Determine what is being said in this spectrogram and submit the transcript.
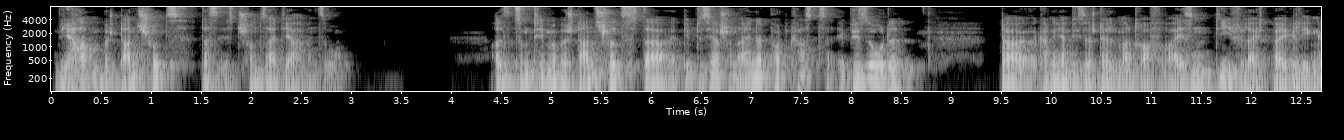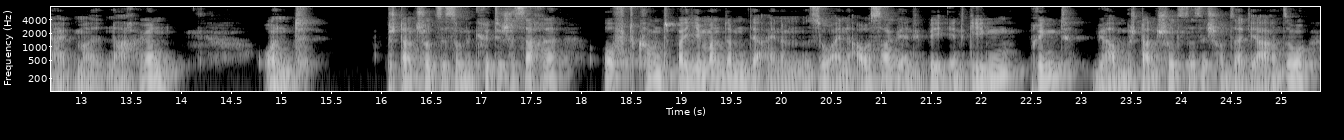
wir haben Bestandsschutz, das ist schon seit Jahren so. Also zum Thema Bestandsschutz, da gibt es ja schon eine Podcast-Episode. Da kann ich an dieser Stelle mal drauf verweisen, die vielleicht bei Gelegenheit mal nachhören. Und Bestandsschutz ist so eine kritische Sache. Oft kommt bei jemandem, der einem so eine Aussage entgegenbringt, wir haben Bestandsschutz, das ist schon seit Jahren so,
